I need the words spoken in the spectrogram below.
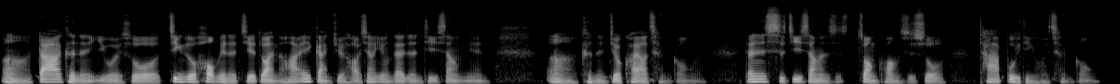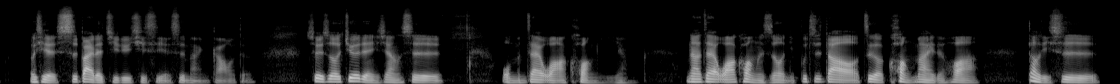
嗯、大家可能以为说进入后面的阶段的话，哎，感觉好像用在人体上面，嗯、可能就快要成功了。但是实际上的是状况是说，它不一定会成功，而且失败的几率其实也是蛮高的。所以说，就有点像是我们在挖矿一样。那在挖矿的时候，你不知道这个矿脉的话，到底是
